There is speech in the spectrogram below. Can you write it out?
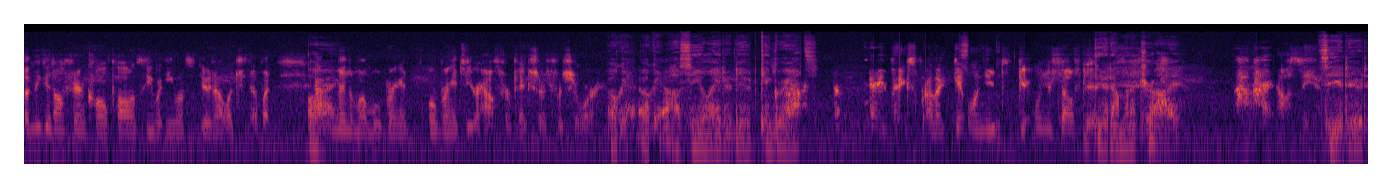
Let me get off here and call Paul and see what he wants to do, and I'll let you know. But All at right. minimum, we'll bring it. We'll bring it to your house for pictures for sure. Okay, okay, I'll see you later, dude. Congrats. Hey, thanks, brother. Get one. You get one yourself, dude. Dude, I'm gonna try. All right, I'll see you. See you, dude.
